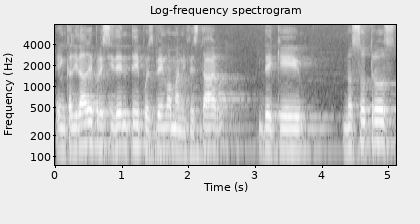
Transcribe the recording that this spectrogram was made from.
En calidad de presidente, pues vengo a manifestar de que nosotros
